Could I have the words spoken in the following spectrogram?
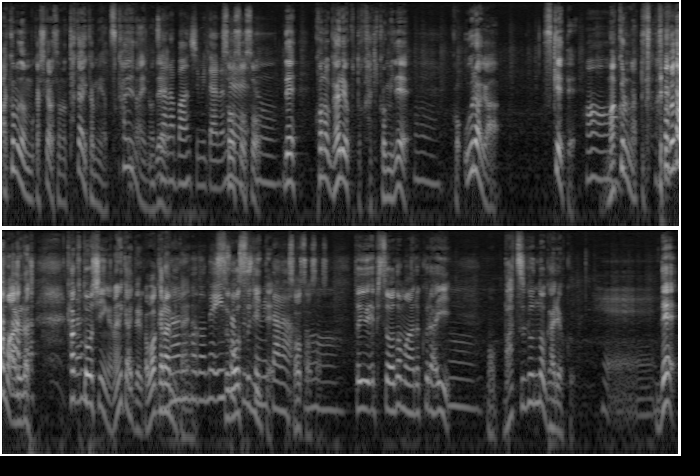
あくまでも昔からその高い紙は使えないので、ザラ版紙みたいなね。そうそうそう、ん。でこの画力と書き込みでうん。こう裏が透けてはあ。真っ黒になってたっていうこともあるらしい。格闘シーンが何書いてるかわからんみたいな。ね。印す刷ごすぎて。そうそうそうそう。うん。というエピソードもあるくらい、うん。もう抜群の画力。へで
